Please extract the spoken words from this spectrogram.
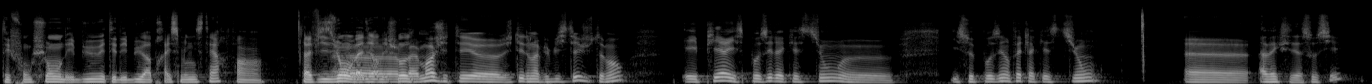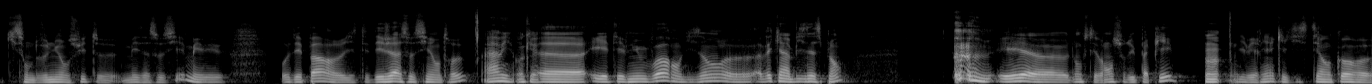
tes fonctions au début et tes débuts à Price Minister, enfin ta vision, on va dire, des choses bah, Moi, j'étais euh, j'étais dans la publicité, justement. Et Pierre, il se posait la question. Euh, il se posait en fait la question euh, avec ses associés, qui sont devenus ensuite mes associés, mais au départ, ils étaient déjà associés entre eux. Ah oui, ok. et il était venu me voir en disant, avec un business plan. et donc, c'était vraiment sur du papier. Hum. Il n'y avait rien qui existait encore.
